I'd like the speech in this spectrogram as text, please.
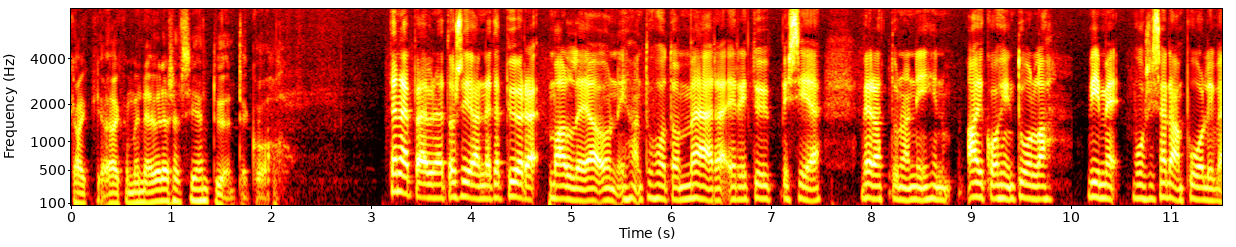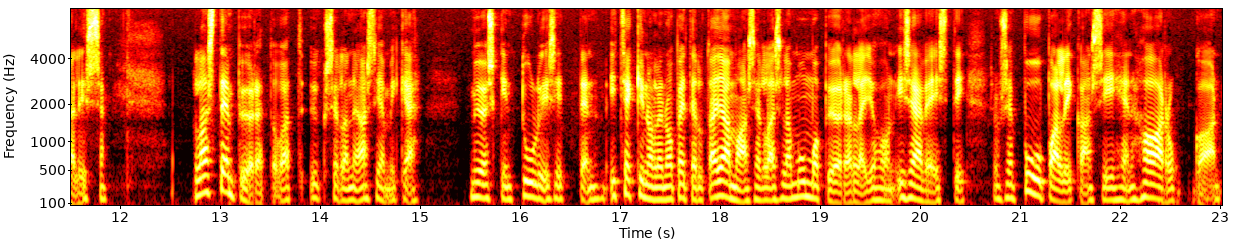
kaikki aika menee yleensä siihen työntekoon. Tänä päivänä tosiaan näitä pyörämalleja on ihan tuhoton määrä erityyppisiä verrattuna niihin aikoihin tuolla viime vuosisadan puolivälissä. Lastenpyörät ovat yksi sellainen asia, mikä myöskin tuli sitten. Itsekin olen opetellut ajamaan sellaisella mummopyörällä, johon isä veisti semmoisen puupallikan siihen haarukkaan,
